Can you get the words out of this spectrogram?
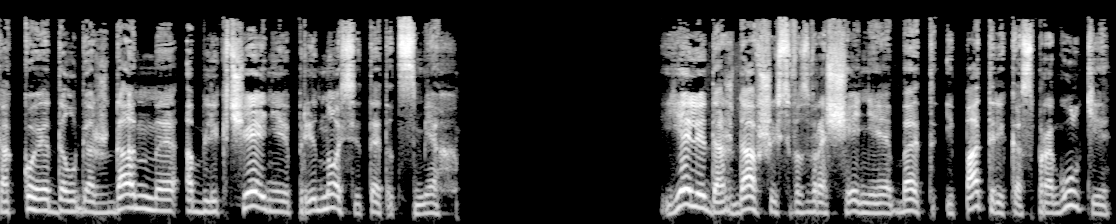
Какое долгожданное облегчение приносит этот смех! Еле дождавшись возвращения Бет и Патрика с прогулки,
